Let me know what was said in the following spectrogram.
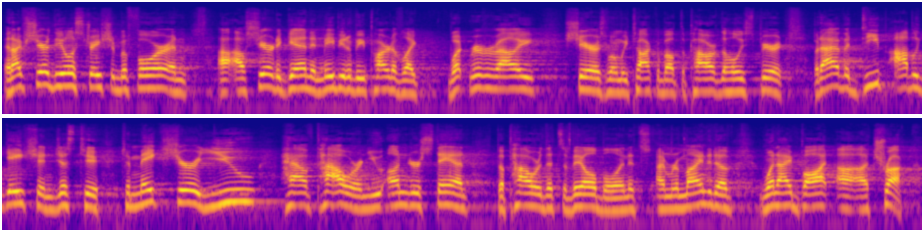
And I've shared the illustration before, and uh, I'll share it again, and maybe it'll be part of like what River Valley shares when we talk about the power of the Holy Spirit. But I have a deep obligation just to, to make sure you have power and you understand the power that's available. And it's, I'm reminded of when I bought a, a truck.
